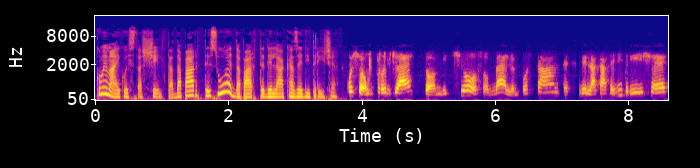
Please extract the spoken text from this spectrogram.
Come mai questa scelta da parte sua e da parte della casa editrice? Questo è un progetto ambizioso, bello, importante della casa editrice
